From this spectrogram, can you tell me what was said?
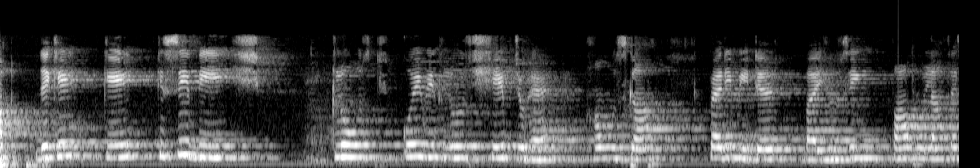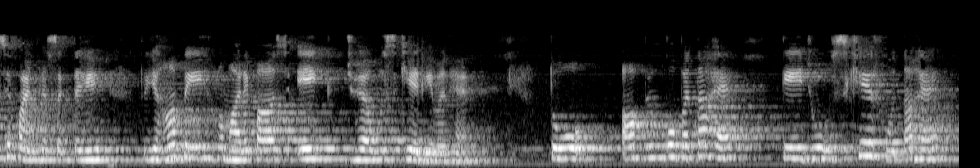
अब देखें कि किसी भी क्लोज कोई भी क्लोज शेप जो है, हम उसका पेरीमीटर बाय यूजिंग फार्मूला कैसे फाइंड कर सकते हैं? तो यहाँ पे हमारे पास एक जो है वो स्केयर गिवन है। तो आप लोगों को पता है कि जो स्केयर होता है,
